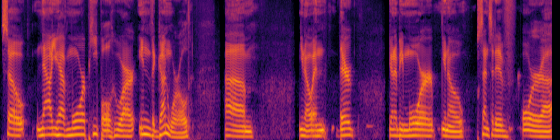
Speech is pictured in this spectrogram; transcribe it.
So now you have more people who are in the gun world, um, you know, and they're going to be more, you know, sensitive or uh,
